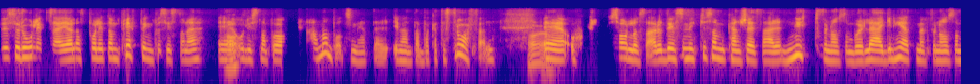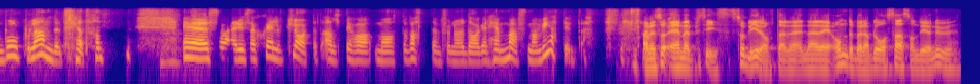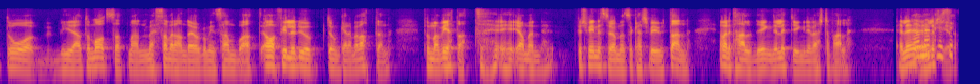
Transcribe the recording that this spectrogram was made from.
Det är så roligt. Så här. Jag har läst på lite om prepping på sistone eh, Ja. och lyssnat på annan podd som heter I väntan på katastrofen. Ja, ja. Eh, och så här. Och det är så mycket som kanske är så här nytt för någon som bor i lägenhet men för någon som bor på landet redan. Eh, så är det ju så självklart att alltid ha mat och vatten för några dagar hemma för man vet inte. Liksom. Ja, men så, ja, men precis, så blir det ofta. När, när det, om det börjar blåsa som det gör nu, då blir det automatiskt att man messar varandra, jag och min sambo, att ja, fyller du upp dunkarna med vatten? För man vet att ja, men, försvinner strömmen så kanske vi är utan ja, men ett halvdygn eller ett dygn i värsta fall. Eller, Ja, eller precis. fler.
